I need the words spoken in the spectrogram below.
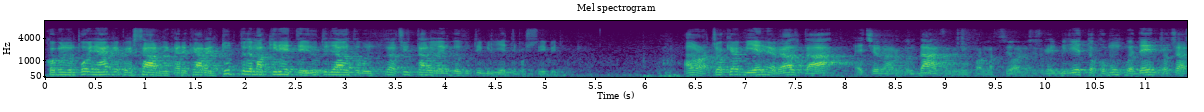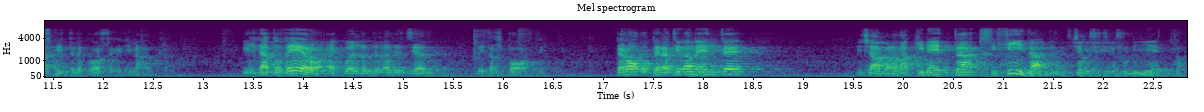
come non puoi neanche pensare di caricare in tutte le macchinette di tutti gli autobus di tutta la città l'elenco di tutti i biglietti possibili. Allora, ciò che avviene in realtà è c'è una ridondanza dell'informazione, nel senso che il biglietto comunque dentro ha scritte le cose che gli mancano. Il dato vero è quello dell'agenzia dei trasporti, però operativamente diciamo, la macchinetta si fida di ciò che c'è scritto sul biglietto,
